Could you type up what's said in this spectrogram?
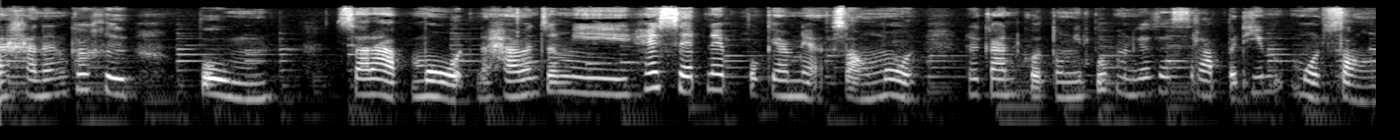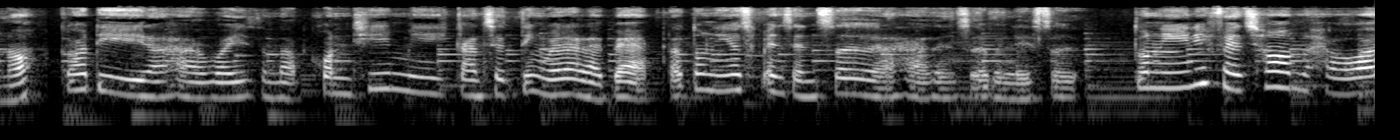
นะคะ นั่นก็คือปุ่มสลับโหมดนะคะ มันจะมีให้เซตในโปรแกรมเนี่ยสองโหมด โดยการกดตรงนี้ปุ๊บมันก็จะสลับไปที่โหมด 2 เนาะ ก็ดีนะคะ ไว้สำหรับคนที่มีการเซตติ้งไว้หลาย ๆ แบบ แล้วตรงนี้ก็จะเป็นเซนเซอร์นะคะ เซนเซอร์เป็นเลเซอร์ ตัวนี้ที่เฟซชอบนะคะว่า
